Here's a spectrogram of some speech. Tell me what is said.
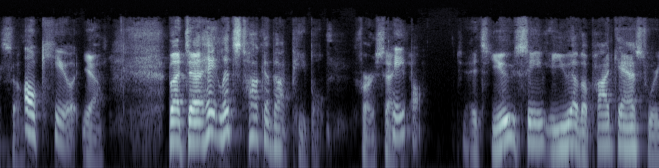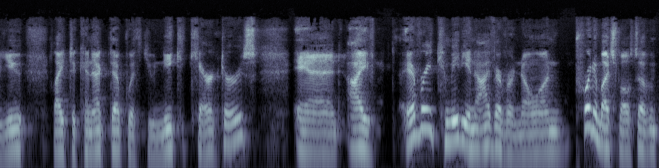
So oh, cute. Yeah, but uh, hey, let's talk about people for a second. People. It's you see you have a podcast where you like to connect up with unique characters, and I every comedian I've ever known, pretty much most of them,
